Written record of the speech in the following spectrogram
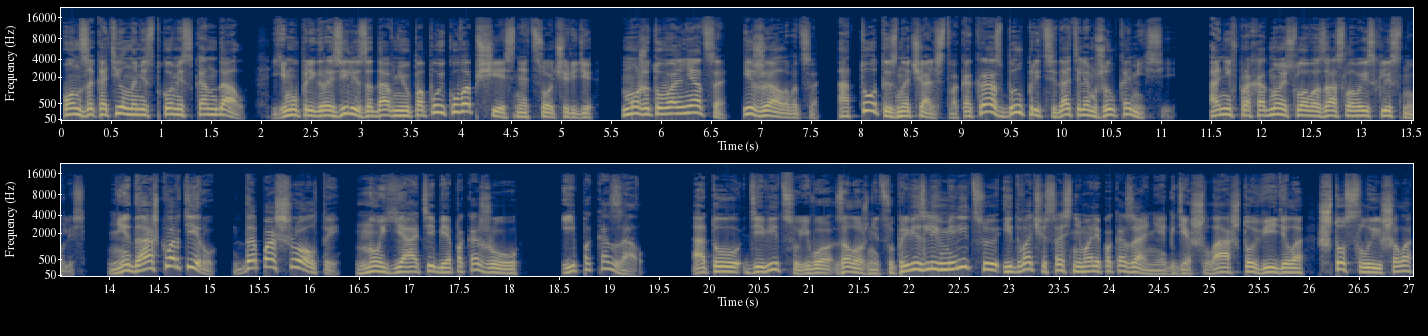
Он закатил на месткоме скандал. Ему пригрозили за давнюю попойку вообще снять с очереди. Может увольняться и жаловаться. А тот из начальства как раз был председателем жилкомиссии. Они в проходной слово за слово исхлестнулись. «Не дашь квартиру? Да пошел ты! Ну я тебе покажу!» И показал. А ту девицу, его заложницу, привезли в милицию и два часа снимали показания, где шла, что видела, что слышала,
